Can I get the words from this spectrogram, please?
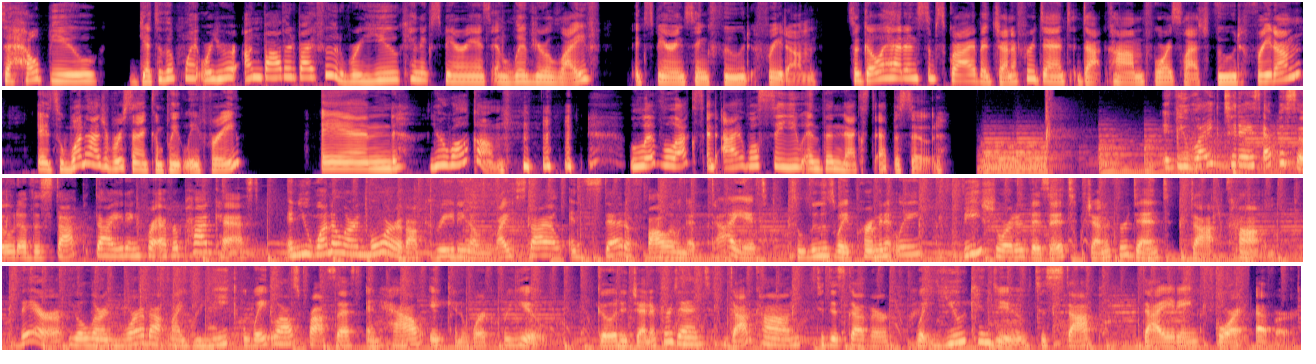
to help you get to the point where you're unbothered by food, where you can experience and live your life experiencing food freedom. So go ahead and subscribe at jenniferdent.com forward slash food freedom. It's 100% completely free and you're welcome. Live Lux, and I will see you in the next episode. If you like today's episode of the Stop Dieting Forever podcast and you want to learn more about creating a lifestyle instead of following a diet to lose weight permanently, be sure to visit jenniferdent.com. There, you'll learn more about my unique weight loss process and how it can work for you. Go to jenniferdent.com to discover what you can do to stop dieting forever.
